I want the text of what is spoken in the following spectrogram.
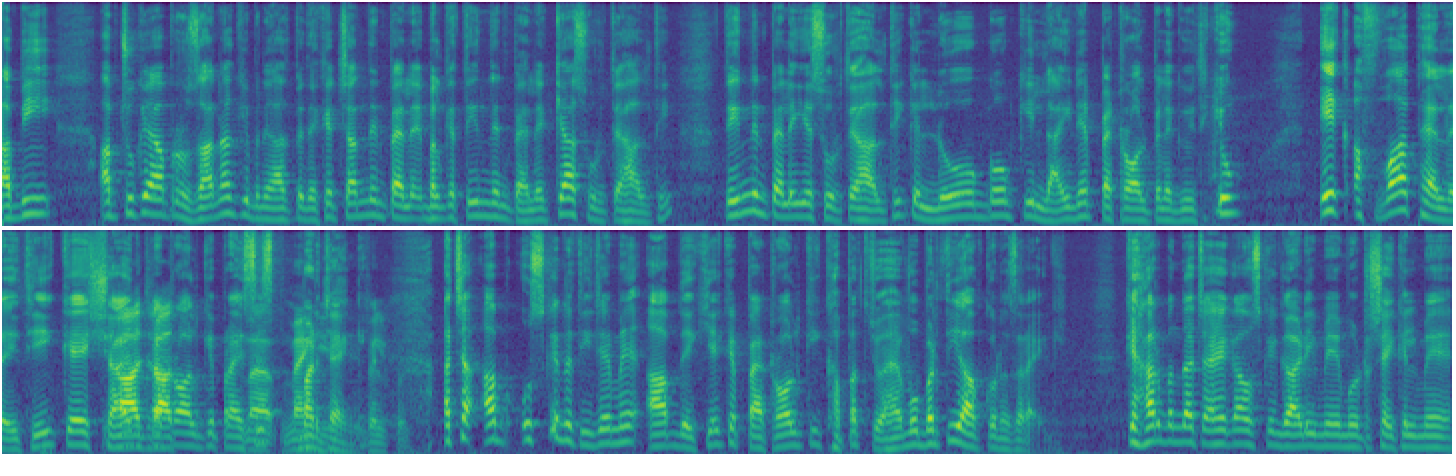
अभी अब चूँकि आप रोज़ाना की बुनियाद पे देखें चंद दिन पहले बल्कि तीन दिन पहले क्या सूरत हाल थी? तीन दिन पहले ये सूरत हाल थी कि लोगों की लाइनें पेट्रोल पे लगी हुई थी। क्यों? एक अफवाह फैल रही थी कि शायद पेट्रोल की प्राइसेस बढ़ जाएँगी। बिल्कुल। अच्छा अब उसके नतीजे में आप देखिए कि पेट्रोल की खपत जो है वो बढ़ती आपको नज़र आएगी। कि हर बंदा चाहेगा उसकी गाड़ी में मोटरसाइकिल में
